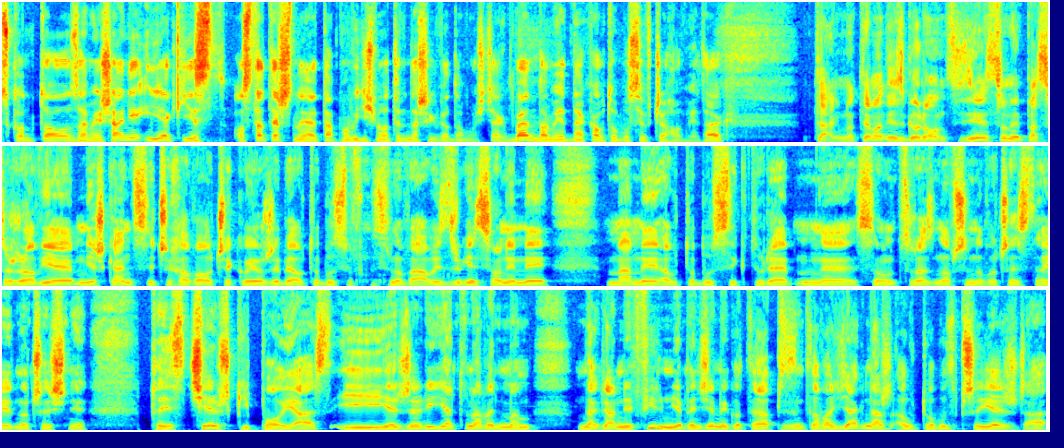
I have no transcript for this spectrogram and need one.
Skąd to zamieszanie i jaki jest ostateczny etap? Mówiliśmy o tym w naszych wiadomościach. Będą jednak autobusy w Czechowie, tak? Tak, no temat jest gorący. Z jednej strony pasażerowie, mieszkańcy Czechowa oczekują, żeby autobusy funkcjonowały. Z drugiej strony my mamy autobusy, które mm, są coraz nowsze, nowoczesne, a jednocześnie to jest ciężki pojazd i jeżeli, ja tu nawet mam nagrany film, nie będziemy go teraz prezentować, jak nasz autobus przejeżdża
